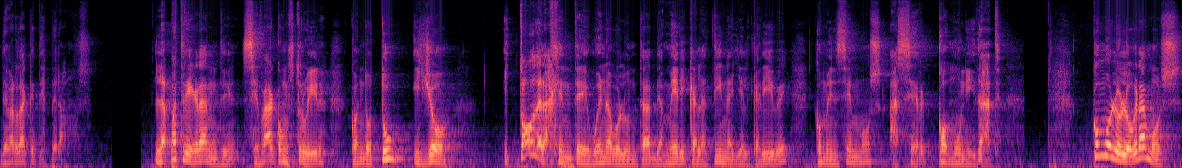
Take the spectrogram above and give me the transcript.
De verdad que te esperamos. La patria grande se va a construir cuando tú y yo y toda la gente de buena voluntad de América Latina y el Caribe comencemos a ser comunidad. ¿Cómo lo logramos?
